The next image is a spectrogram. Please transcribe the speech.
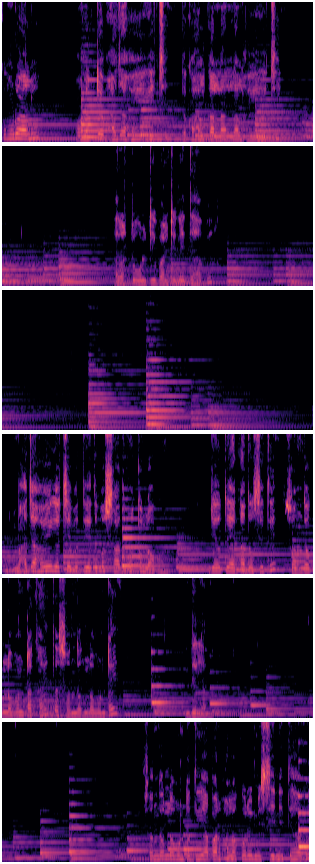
কুমড়ো আলু অনেকটা ভাজা হয়ে গেছে। দেখো হালকা লাল লাল হয়ে গেছে। আর একটু উল্টি পাল্টি নিতে হবে। ভাজা হয়ে গেছে, এবার দিয়ে দেবো স্বাদ মতো লবণ। যেহেতু একাদশীতে সন্দক লবণটা খাই, তা সন্দক লবণটাই দিলাম। সন্দক লবণটা দিয়ে আবার ভালো করে মিশিয়ে নিতে হবে।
